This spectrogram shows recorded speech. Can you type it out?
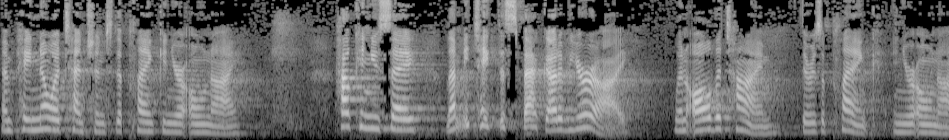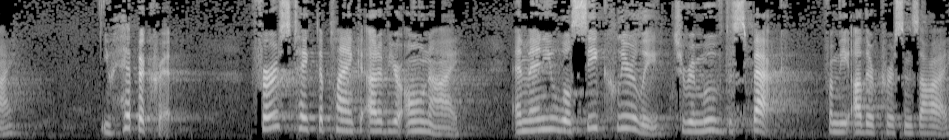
and pay no attention to the plank in your own eye? How can you say, Let me take the speck out of your eye, when all the time there is a plank in your own eye? You hypocrite! First take the plank out of your own eye, and then you will see clearly to remove the speck from the other person's eye.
